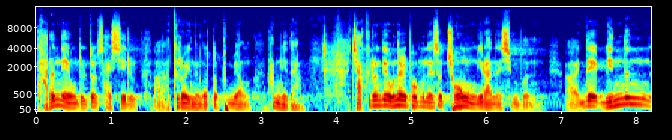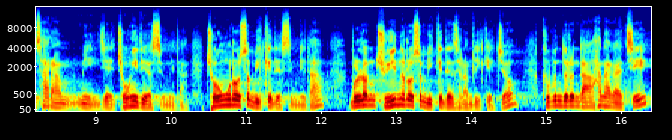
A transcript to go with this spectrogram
다른 내용들도 사실 아, 들어 있는 것도 분명합니다. 자 그런데 오늘 본문에서 종이라는 신분 아, 근데 믿는 사람이 이제 종이 되었습니다. 종으로서 믿게 됐습니다. 물론 주인으로서 믿게 된 사람도 있겠죠. 그분들은 다 하나같이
